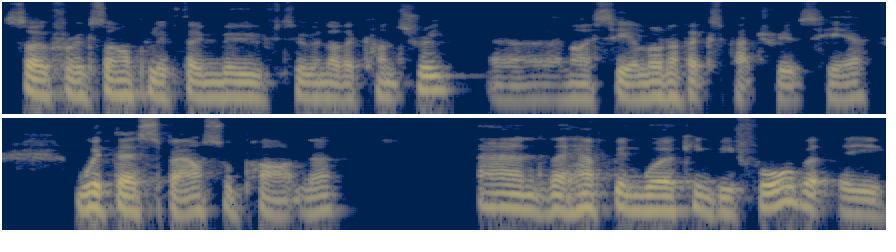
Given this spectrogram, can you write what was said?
so for example if they move to another country uh, and i see a lot of expatriates here with their spouse or partner and they have been working before, but the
